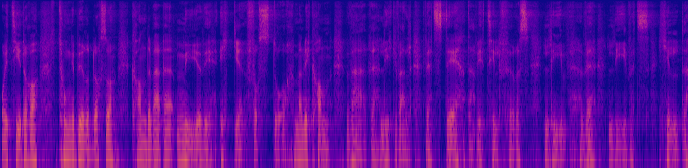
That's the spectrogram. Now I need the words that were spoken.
Og i tider av tunge byrder så kan det være mye vi ikke forstår, men vi kan være likevel ved et sted der vi tilføres liv, ved livets kilde,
